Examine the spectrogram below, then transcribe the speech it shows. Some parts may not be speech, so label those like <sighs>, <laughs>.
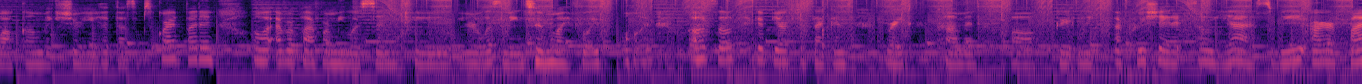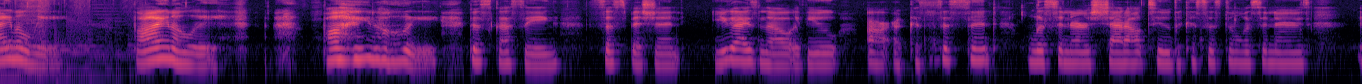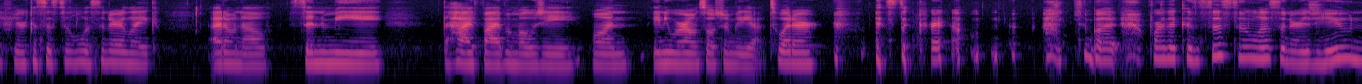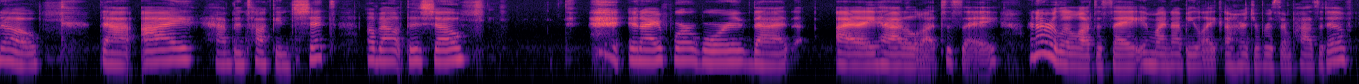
welcome. Make sure you hit that subscribe button on whatever platform you listen to. You're listening to my voice on. Also, take a few extra seconds, rate, comment, all greatly appreciate it. So, yes, we are finally, finally, <laughs> finally discussing suspicion. You guys know if you are a consistent listener, shout out to the consistent listeners. If you're a consistent listener, like, I don't know, send me the high five emoji on anywhere on social media Twitter, <laughs> Instagram. <laughs> but for the consistent listeners, you know that I have been talking shit about this show. <laughs> and I forewarned that I had a lot to say, or not really a lot to say. It might not be like 100% positive.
